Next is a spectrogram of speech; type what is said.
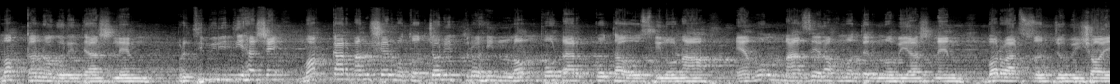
মক্কা নগরীতে আসলেন। পৃথিবীর ইতিহাসে মক্কার মানুষের মতো চরিত্রহীন লম্পট আর কোথাও ছিল না। এমন মাঝে রহমতের নবী আসলেন। বড় আশ্চর্য বিষয়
